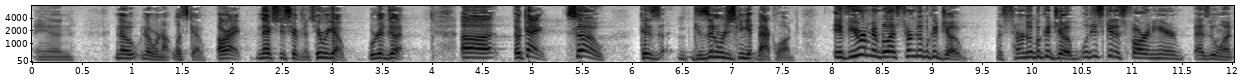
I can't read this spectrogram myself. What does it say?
And no, no, we're not. Let's go. All right, next descriptions. Here we go. We're gonna do it. Uh, okay, so, because then we're just going to get backlogged. If you remember, let's turn to the book of Job. Let's turn to the book of Job. We'll just get as far in here as we want.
